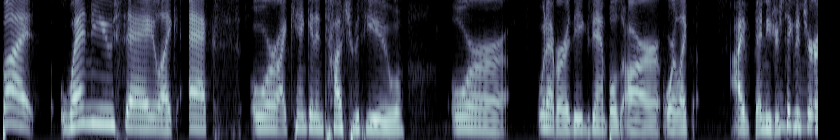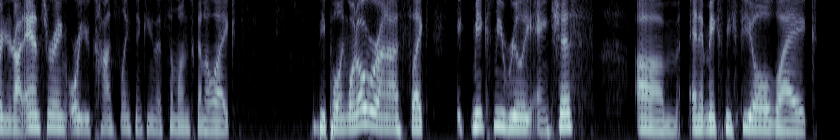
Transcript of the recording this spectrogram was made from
But when you say like X or I can't get in touch with you or whatever the examples are, or like I, I need your Mhm. signature and you're not answering, or you constantly thinking that someone's gonna like be pulling one over on us, like it makes me really anxious um and it makes me feel like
